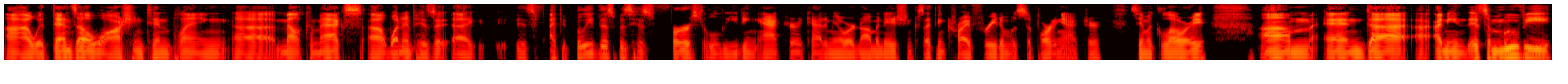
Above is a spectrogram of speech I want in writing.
uh, with Denzel Washington playing uh, Malcolm X. Uh, one of his, uh, his, I believe this was his first leading actor Academy Award nomination because I think Cry Freedom was supporting actor. Same with Glory. Um, and uh, I mean, it's a movie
